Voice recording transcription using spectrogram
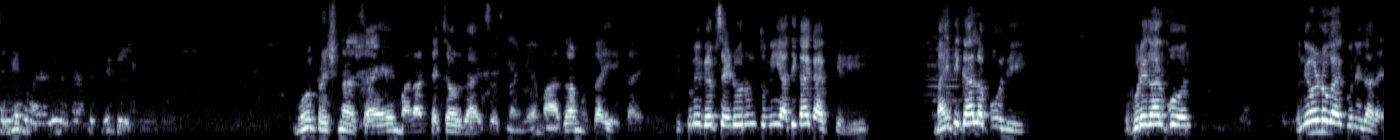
संजय कुमारांनी नंतर आपली ट्विट दिली मूळ प्रश्न असा आहे मला त्याच्यावर जायचंच नाहीये. माझा मुद्दा एक आहे की तुम्ही वेबसाईट वरून तुम्ही यादी काय गायब केली? माहिती का लपवली? गुन्हेगार कोण? निवडणूक आहे गुन्हेगार आहे.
